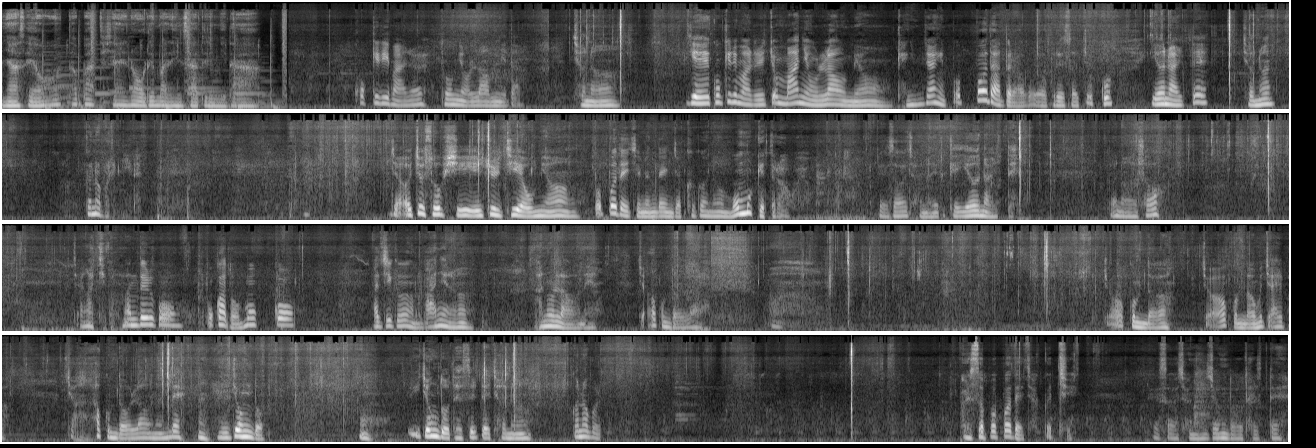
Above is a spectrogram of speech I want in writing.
안녕하세요. 터파 디자이너 오랜만에 인사드립니다. 코끼리 마늘 동이 올라옵니다. 저는 이게 코끼리 마늘이 좀 많이 올라오면 굉장히 뻣뻣하더라고요. 그래서 조금 연할 때 저는 끊어버립니다. 이제 어쩔 수 없이 일주일 뒤에 오면 뻣뻣해지는데 이제 그거는 못 먹겠더라고요. 그래서 저는 이렇게 연할 때 끊어서 장아찌도 만들고 볶아도 먹고 아직은 많이는 안 올라오네요. 조금 더 올라요. 어. 조금 더 조금 너무 짧아. 조금 더 올라오는데 응, 이 정도 어, 이 정도 됐을 때 저는 끊어버려. 벌써 뻣뻣해져 끝이. 그래서 저는 이 정도 될 때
